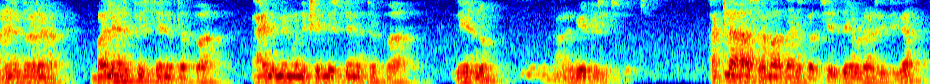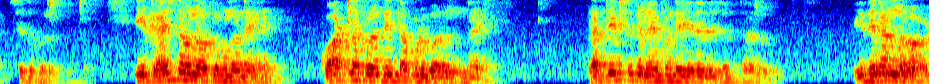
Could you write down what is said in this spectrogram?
ఆయన ద్వారా బలి అర్పిస్తేనే తప్ప ఆయన మిమ్మల్ని క్షమిస్తేనే తప్ప నేను అంగీకరించుకుంటాను. అట్లా సమాధానపరిచి దేవుడు ఆ రీతిగా సిద్ధపరుస్తుంటాడు. ఈ క్రైస్తవ లోకంలోనే కోట్ల కొలది తప్పుడు బోధలు ఉన్నాయి. ప్రత్యక్షత లేకుండా ఏదేదో చెప్తారు ఈ దినాల్లో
